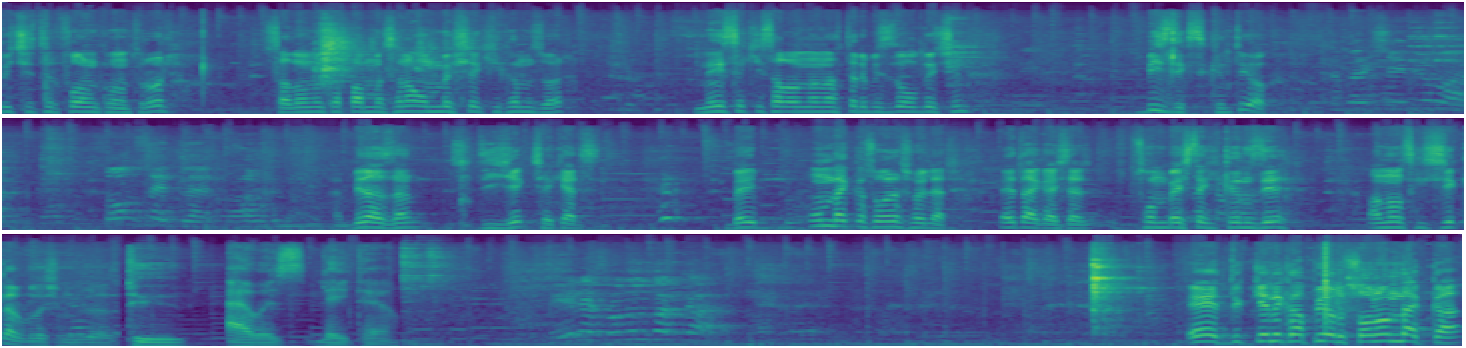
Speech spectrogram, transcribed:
Bir çıtır form kontrol. Salonun kapanmasına 15 dakikamız var. Neyse ki salonun anahtarı bizde olduğu için bizlik sıkıntı yok. Bu sefer şey diyor mu abi? Son setler. Birazdan diyecek çekersin. Ve 10 dakika sonra söyler. Evet arkadaşlar son 5 dakikanız diye anons geçecekler burada şimdi biraz. Two hours later. Beyler son 10 dakika. Evet dükkanı kapıyoruz son 10 dakika.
